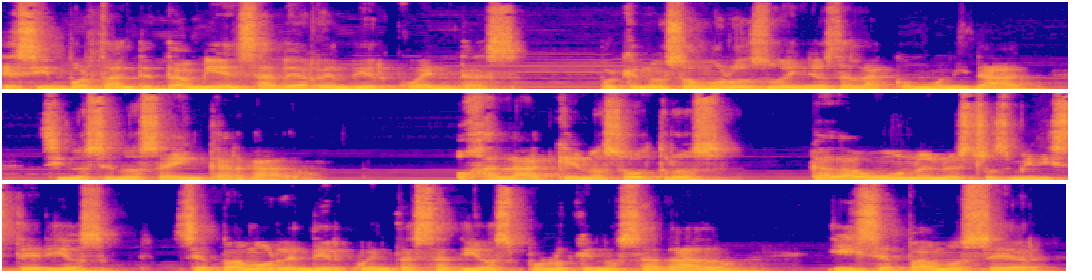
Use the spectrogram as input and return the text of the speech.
Es importante también saber rendir cuentas, porque no somos los dueños de la comunidad, sino se nos ha encargado. Ojalá que nosotros, cada uno en nuestros ministerios, sepamos rendir cuentas a Dios por lo que nos ha dado y sepamos ser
